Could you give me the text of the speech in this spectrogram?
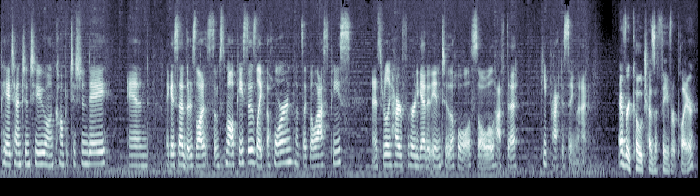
pay attention to on competition day and like I said, there's a lot of some small pieces like the horn, that's like the last piece, and it's really hard for her to get it into the hole, so we'll have to keep practicing that. Every coach has a favorite player.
